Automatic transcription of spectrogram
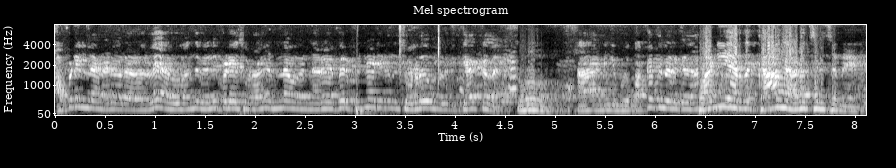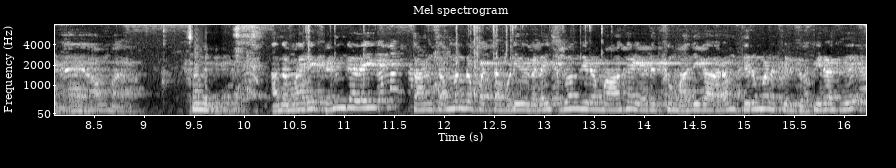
அப்படி இல்லை நடுவர் அவர்களே. அவர் வந்து வெளிப்படையா சொல்றாங்க. இன்னும் நிறைய பேர் பின்னாடி இருந்து சொல்றது உங்களுக்கு கேட்கல. ஓ. நீங்க பக்கத்துல இருக்கிறது பனியா இருந்த காதை அடைச்சிருச்சனே. ஆமா. சொல்லுங்க. அந்த மாதிரி பெண்களை தான் சம்பந்தப்பட்ட முடிவுகளை சுதந்திரமாக எடுக்கும் அதிகாரம் திருமணத்திற்கு பிறகு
